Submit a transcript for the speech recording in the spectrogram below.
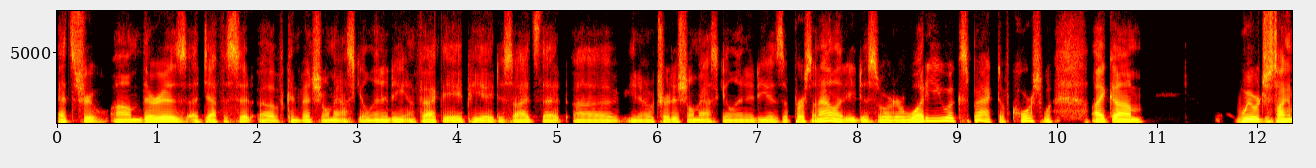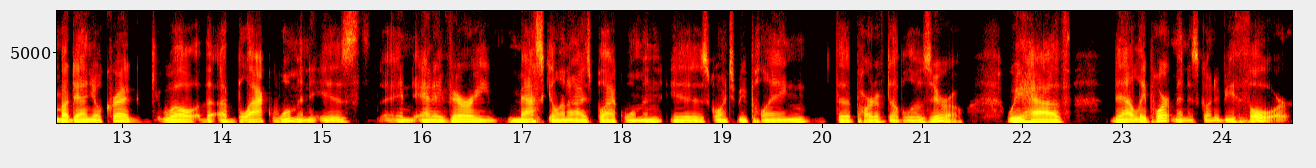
that's true. Um, there is a deficit of conventional masculinity. In fact, the APA decides that uh, you know traditional masculinity is a personality disorder. What do you expect? Of course, like um, we were just talking about Daniel Craig. Well, the, a black woman is, and, and a very masculinized black woman is going to be playing the part of 000. We have Natalie Portman is going to be Thor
